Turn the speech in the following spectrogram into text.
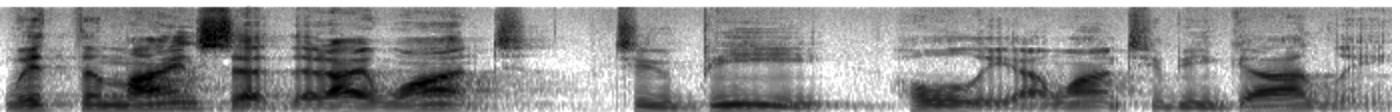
with the mindset that I want to be holy? I want to be godly.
